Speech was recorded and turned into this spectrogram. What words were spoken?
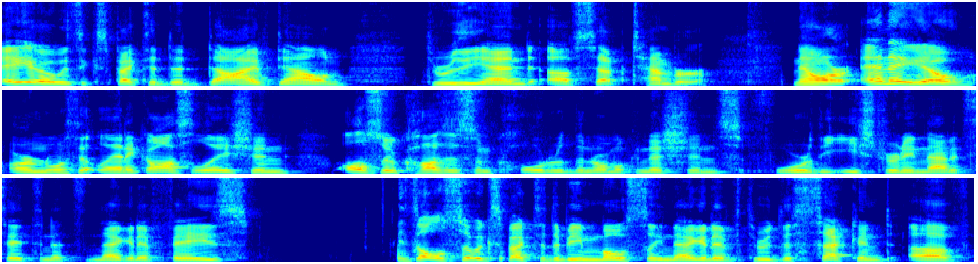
AO is expected to dive down through the end of September. Now, our NAO, our North Atlantic Oscillation, also causes some colder than normal conditions for the eastern United States in its negative phase. It's also expected to be mostly negative through the 2nd of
